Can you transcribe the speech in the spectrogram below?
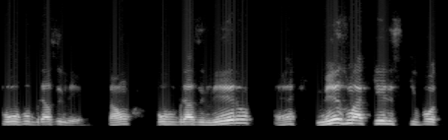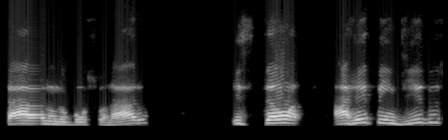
povo brasileiro. Então, o povo brasileiro, é, mesmo aqueles que votaram no Bolsonaro, estão arrependidos,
